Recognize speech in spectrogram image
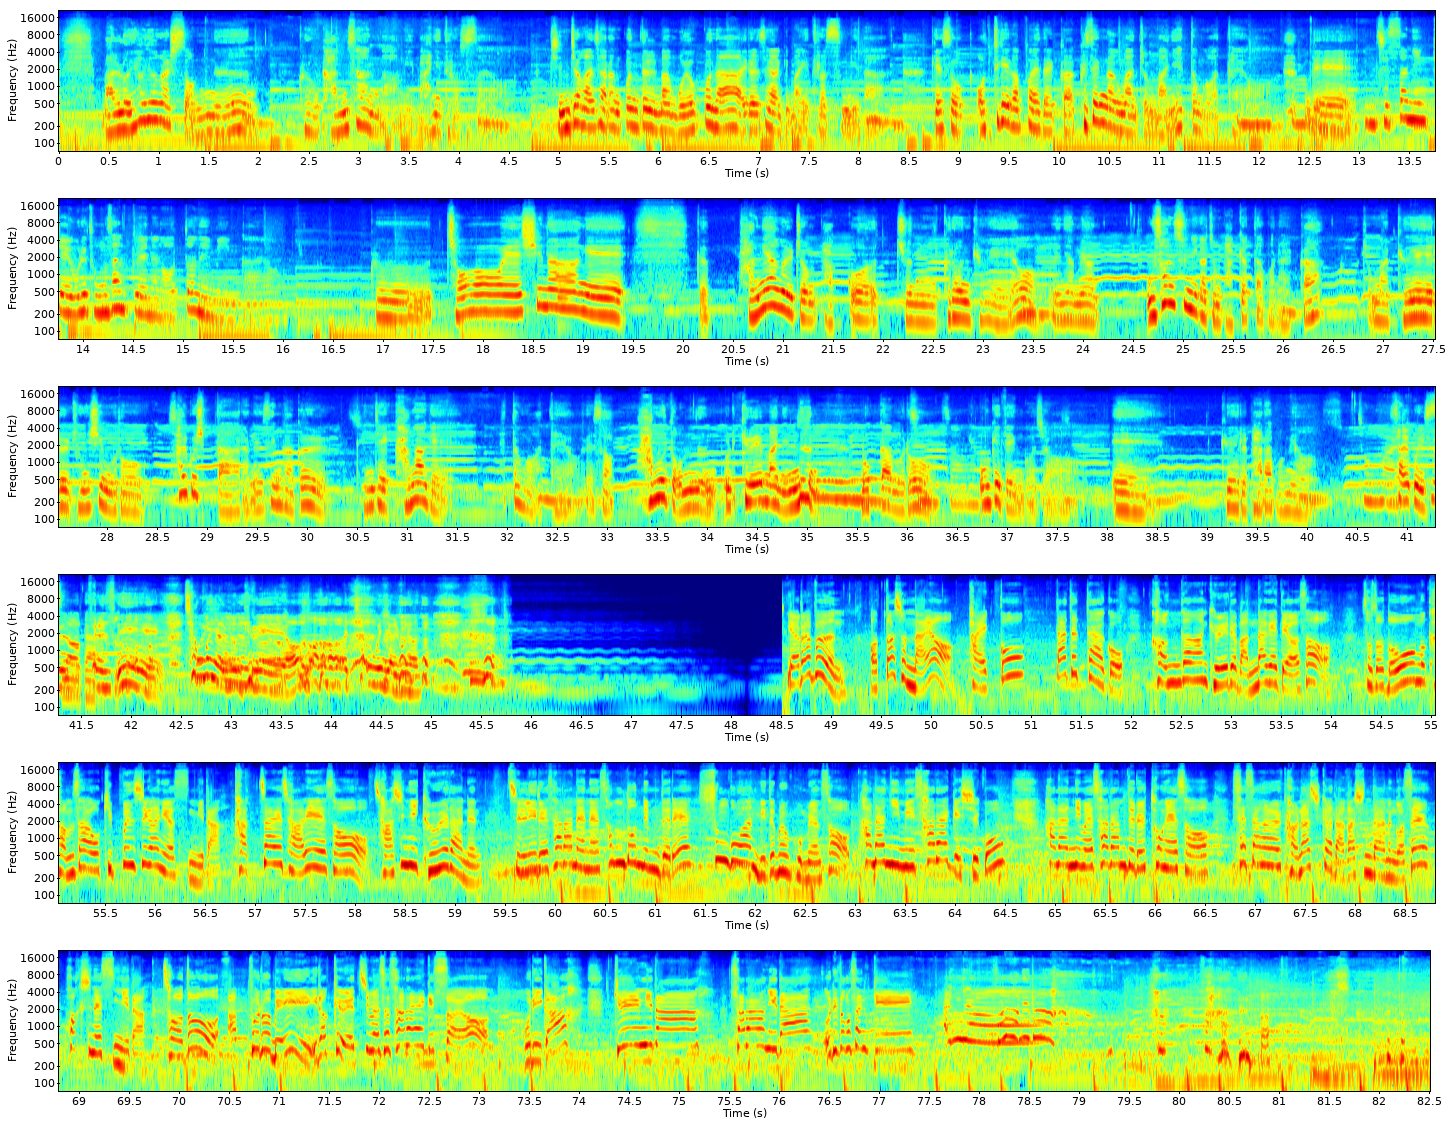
말로 형용할 수 없는 그런 감사한 마음이 많이 들었어요. 진정한 사랑꾼들만 모였구나 이런 생각이 많이 들었습니다. 계속 어떻게 갚아야 될까 그 생각만 좀 많이 했던 것 같아요. 네. 그럼 집사님께 우리 동산교회는 어떤 의미인가요? 그 저의 신앙의 그 방향을 좀 바꿔준 그런 교회예요. 왜냐하면 우선순위가 좀 바뀌었다고나 할까? 정말 교회를 중심으로 살고 싶다라는 생각을 굉장히 강하게 했던 것 같아요. 그래서 아무도 없는 우리 교회만 있는 목감으로 진짜. 오게 된 거죠. 예, 교회를 바라보며 정말 살고 있습니다. 네, 창문 열면. 교회예요. 창문 열면. 여러분 어떠셨나요? 밝고 따뜻하고 건강한 교회를 만나게 되어서 저도 너무 감사하고 기쁜 시간이었습니다. 각자의 자리에서 자신이 교회라는 진리를 살아내는 성도님들의 숭고한 믿음을 보면서 하나님이 살아계시고 하나님의 사람들을 통해서 세상을 변화시켜 나가신다는 것을 확신했습니다. 저도 앞으로 매일 이렇게 외치면서 살아야겠어요. 우리가 교회입니다. 사랑합니다. 우리 동산께 안녕. 사랑합니다. 사랑합니다.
